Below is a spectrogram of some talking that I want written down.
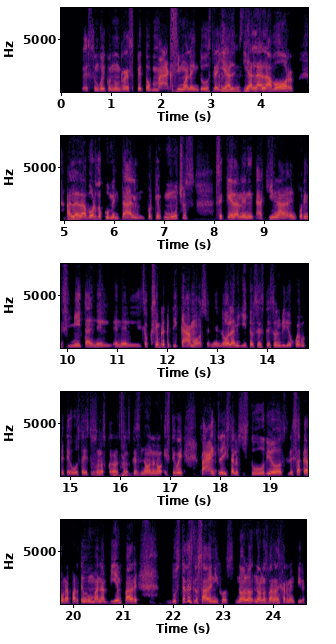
un güey con un respeto máximo a la industria, y, al, y a la labor, a la labor documental, porque muchos se quedan en, aquí en la, en, por encimita, en el, en el, lo que siempre criticamos, en el, hola amiguitos, este es un videojuego que te gusta y estos son los colores con los que es, no, no, no, este güey va a entrevista a los estudios, le saca una parte humana bien padre. Ustedes lo saben, hijos, no, no nos van a dejar mentir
